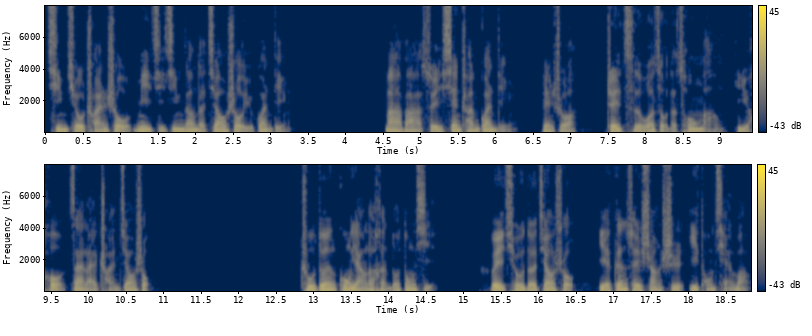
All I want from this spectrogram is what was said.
请求传授秘籍金刚的教授与灌顶。马尔巴虽先传灌顶，便说：“这次我走的匆忙，以后再来传教授。”楚敦供养了很多东西，为求得教授。也跟随上师一同前往。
